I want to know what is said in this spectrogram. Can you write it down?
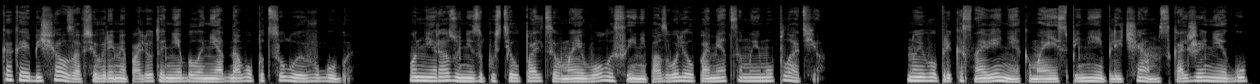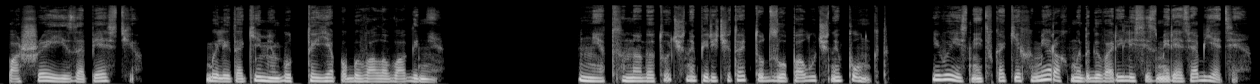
Как и обещал, за все время полета не было ни одного поцелуя в губы. Он ни разу не запустил пальцы в мои волосы и не позволил помяться моему платью. Но его прикосновения к моей спине и плечам, скольжение губ по шее и запястью были такими, будто я побывала в огне. Нет, надо точно перечитать тот злополучный пункт и выяснить, в каких мерах мы договорились измерять объятия.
